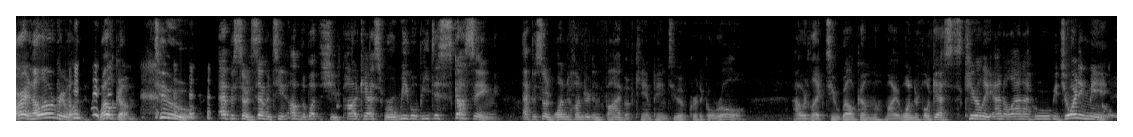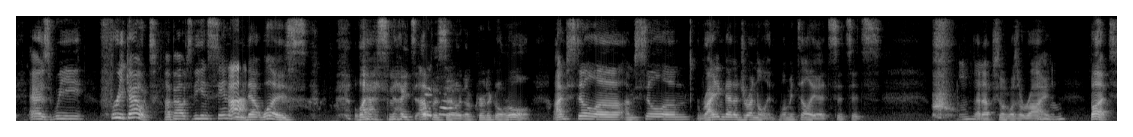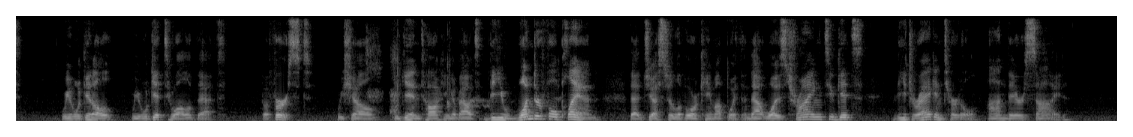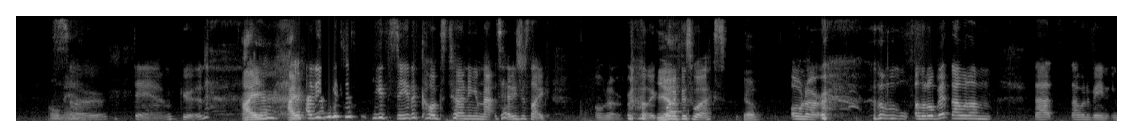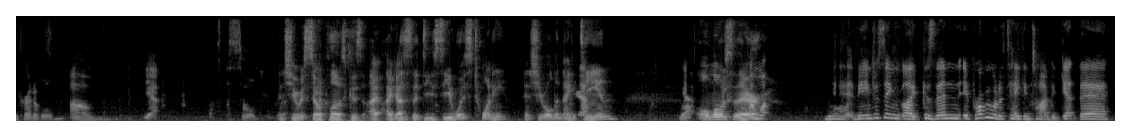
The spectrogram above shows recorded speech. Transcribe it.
All right, hello everyone. Welcome to episode 17 of the What the Sheep podcast, where we will be discussing episode 105 of campaign 2 of Critical Role. I would like to welcome my wonderful guests, Kirli and Alana, who will be joining me as we freak out about the insanity Ah. that was last night's episode of Critical Role. I'm still, uh, I'm still um, riding that adrenaline. Let me tell you, it's, it's, it's. Mm-hmm. That episode was a ride. But we will get all we will get to all of that. But first, we shall begin talking about the wonderful plan that Jester Lavorre came up with, and that was trying to get the dragon turtle on their side. Oh man. So damn good. I I I think you could just you could see the cogs turning in Matt's head. He's just like, oh no, like Yeah. what if this works? yep. Oh no, a little bit. That would um, that that would have been incredible. Um, yeah. So And she was so close because I, I guess the DC was 20 and she rolled a 19. Yeah. Almost there. I'm yeah, it'd be interesting, like, because then it probably would have taken time to get there.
